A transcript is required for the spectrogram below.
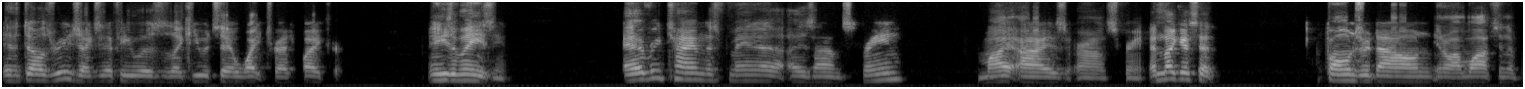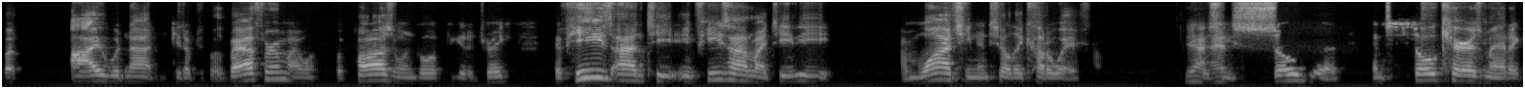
in the Devil's Rejects if he was like you would say a white trash biker, and he's amazing. Every time this man uh, is on screen, my eyes are on screen, and like I said, phones are down. You know, I'm watching it, but I would not get up to go to the bathroom. I wouldn't put pause. I wouldn't go up to get a drink. If he's on t- if he's on my TV, I'm watching until they cut away from. Him. Yeah. And, he's so good. and so charismatic,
